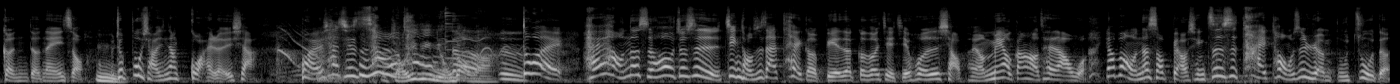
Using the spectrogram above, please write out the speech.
跟的那一种，我就不小心这样拐了一下。拐一下，其实超痛的。脚一定扭到了。嗯，对，还好那时候就是镜头是在 take 别的哥哥姐姐或者是小朋友，没有刚好 tag 到我，要不然我那时候表情真的是太痛，我是忍不住的。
